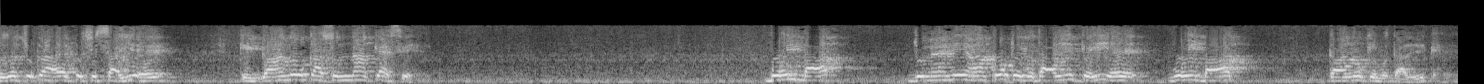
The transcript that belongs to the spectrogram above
گزر چکا ہے، کچھ حصہ یہ ہے کہ گانوں کا سننا کیسے ہے۔ وہی بات جو میں نے آنکھوں کے متعلق کہی ہے، وہی بات کانوں کے متعلق ہے۔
